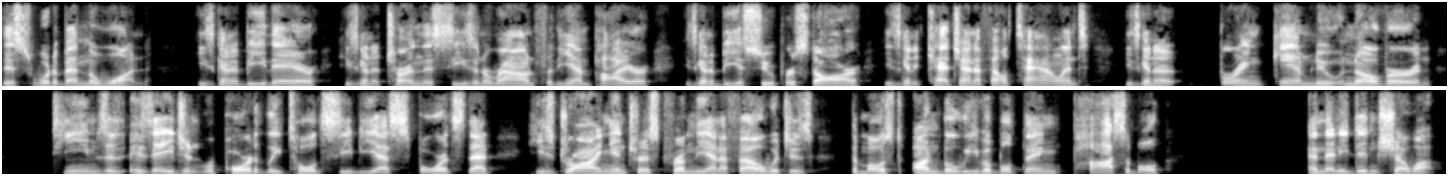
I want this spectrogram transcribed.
This would have been the one. He's going to be there. He's going to turn this season around for the Empire. He's going to be a superstar. He's going to catch NFL talent. He's going to bring Cam Newton over and teams. His agent reportedly told CBS Sports that he's drawing interest from the NFL, which is the most unbelievable thing possible. And then he didn't show up.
